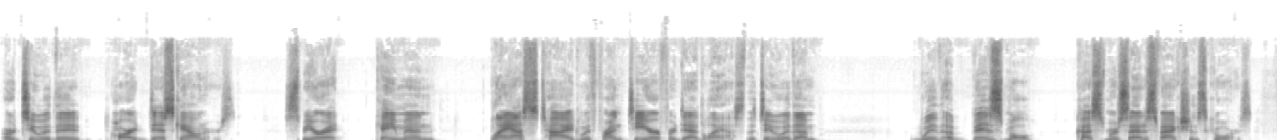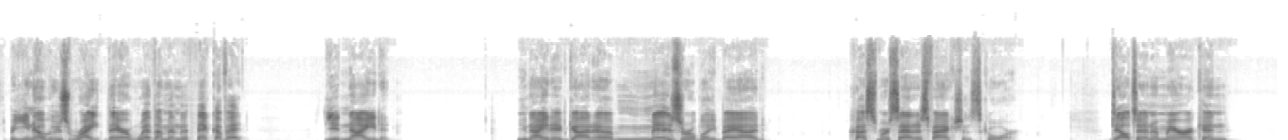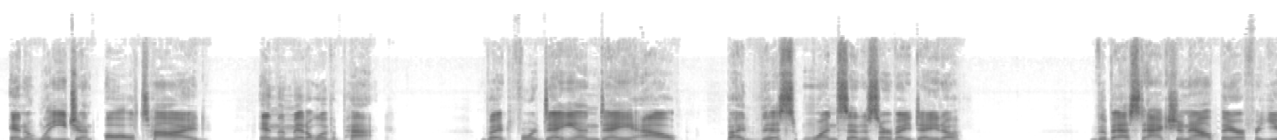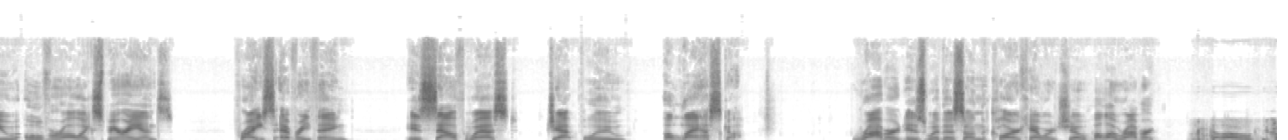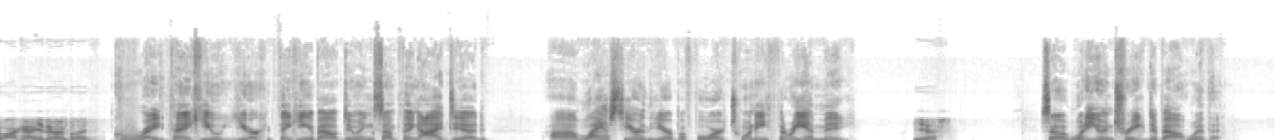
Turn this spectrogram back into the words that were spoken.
are two of the hard discounters. Spirit came in last, tied with Frontier for dead last. The two of them with abysmal customer satisfaction scores. But you know who's right there with them in the thick of it? United. United got a miserably bad customer satisfaction score. Delta and American and Allegiant all tied in the middle of the pack. But for day in, day out, by this one set of survey data, the best action out there for you, overall experience, price, everything, is Southwest, JetBlue, Alaska. Robert is with us on the Clark Howard Show. Hello, Robert. Hello, Clark. How you doing, bud? Great, thank you. You're thinking about doing something I did uh, last year or the year before, 23andMe. Yes. So, what are you intrigued about with it?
